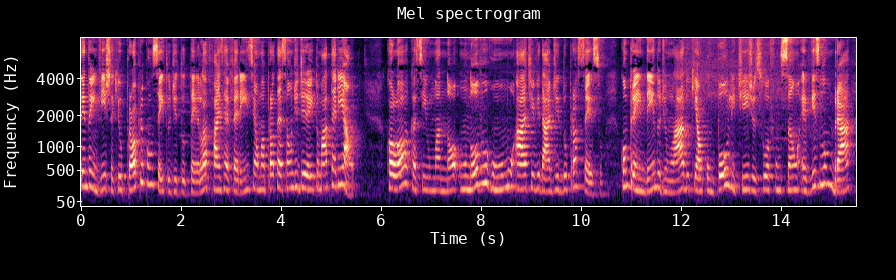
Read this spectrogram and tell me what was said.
tendo em vista que o próprio conceito de tutela faz referência a uma proteção de direito material. Coloca-se no, um novo rumo à atividade do processo, compreendendo, de um lado, que ao compor o litígio, sua função é vislumbrar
